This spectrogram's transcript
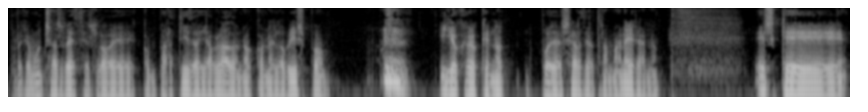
porque muchas veces lo he compartido y hablado ¿no? con el obispo, y yo creo que no puede ser de otra manera, ¿no? Es que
